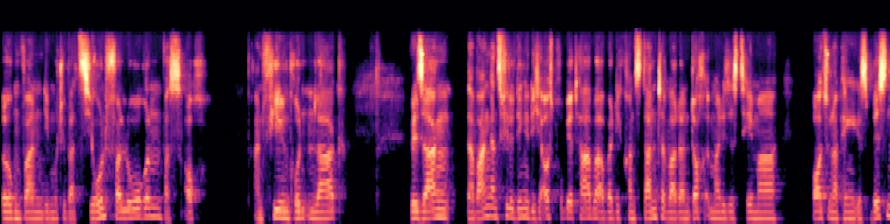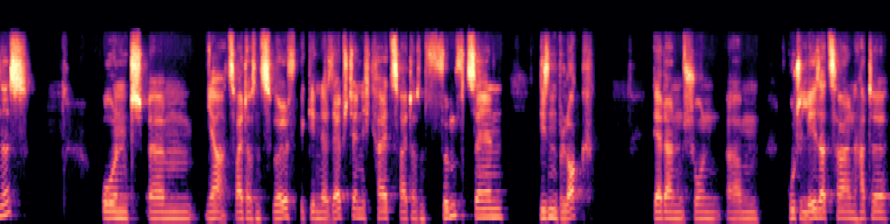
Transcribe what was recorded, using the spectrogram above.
irgendwann die Motivation verloren, was auch an vielen Gründen lag. Ich will sagen, da waren ganz viele Dinge, die ich ausprobiert habe, aber die Konstante war dann doch immer dieses Thema ortsunabhängiges Business. Und ähm, ja, 2012 Beginn der Selbstständigkeit, 2015 diesen Blog, der dann schon ähm, gute Leserzahlen hatte,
